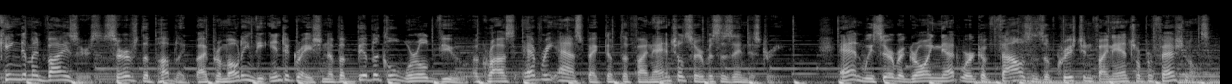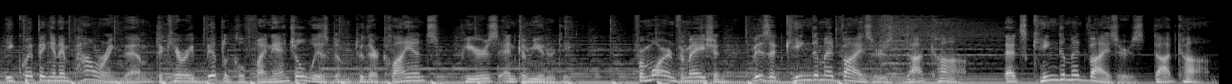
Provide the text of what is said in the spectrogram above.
Kingdom Advisors serves the public by promoting the integration of a biblical worldview across every aspect of the financial services industry. And we serve a growing network of thousands of Christian financial professionals, equipping and empowering them to carry biblical financial wisdom to their clients, peers, and community. For more information, visit kingdomadvisors.com. That's kingdomadvisors.com.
